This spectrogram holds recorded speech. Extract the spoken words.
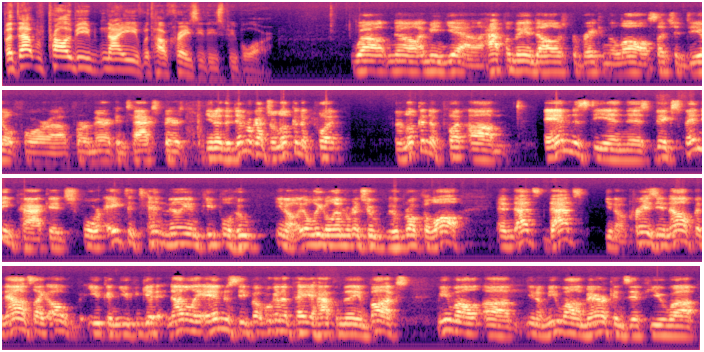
but that would probably be naive with how crazy these people are. Well, no, I mean, yeah, half a million dollars for breaking the law, such a deal for uh, for American taxpayers. You know, the Democrats are looking to put they're looking to put um, amnesty in this big spending package for eight to ten million people who, you know, illegal immigrants who, who broke the law and that's that's you know crazy enough. But now it's like, oh, you can you can get not only amnesty, but we're going to pay you half a million bucks. Meanwhile, uh, you know, meanwhile, Americans, if you uh,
